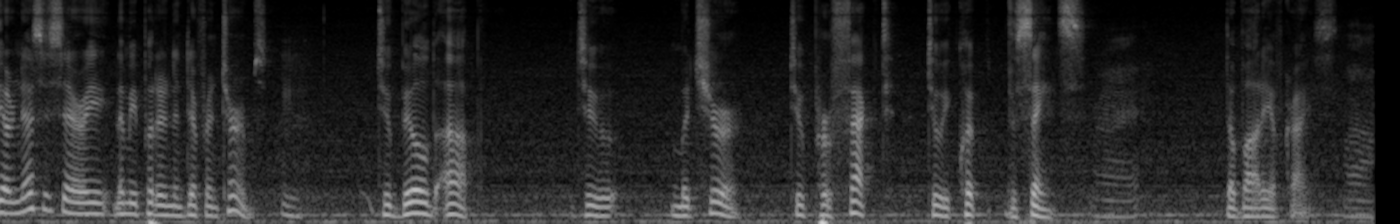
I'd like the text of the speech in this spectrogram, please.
they are necessary, let me put it in different terms, Mm. to build up, to mature, to perfect, to equip the saints, Right. the body of Christ. Wow.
